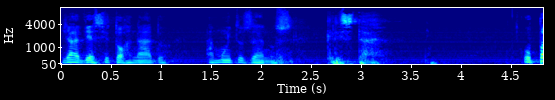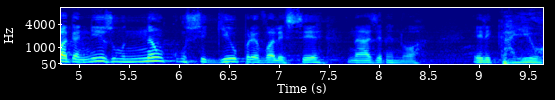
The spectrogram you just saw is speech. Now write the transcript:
já havia se tornado há muitos anos cristã. O paganismo não conseguiu prevalecer na Ásia Menor. Ele caiu.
